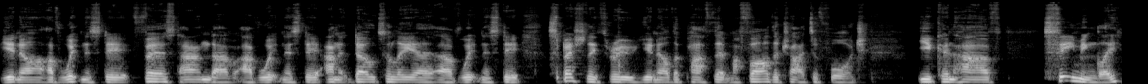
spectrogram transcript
You know, I've witnessed it firsthand. I've, I've witnessed it anecdotally. Uh, I've witnessed it, especially through, you know, the path that my father tried to forge. You can have seemingly,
